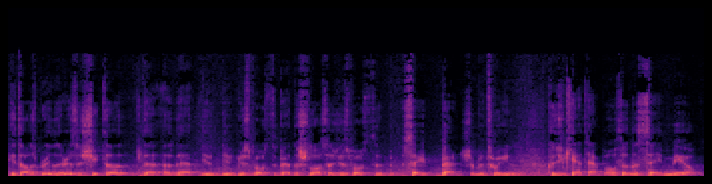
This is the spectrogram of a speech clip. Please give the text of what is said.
He does bring. There is a shita that, that you, you're supposed to. The shlo says you're supposed to say bench in between because you can't have both in the same meal.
